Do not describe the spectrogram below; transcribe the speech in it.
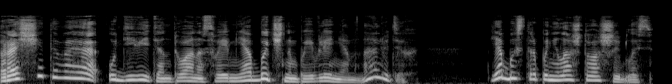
Рассчитывая удивить Антуана своим необычным появлением на людях, я быстро поняла, что ошиблась.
